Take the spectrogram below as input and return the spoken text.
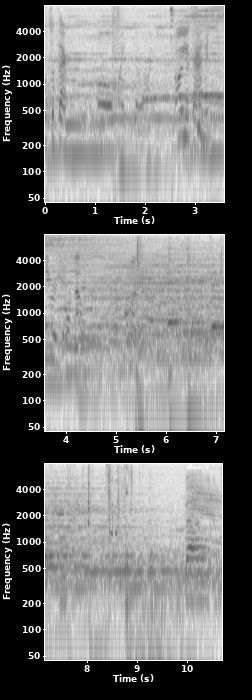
Oh, it's up there. Oh my gosh. Are you there. freaking serious? One That more. was hard. Bell and.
